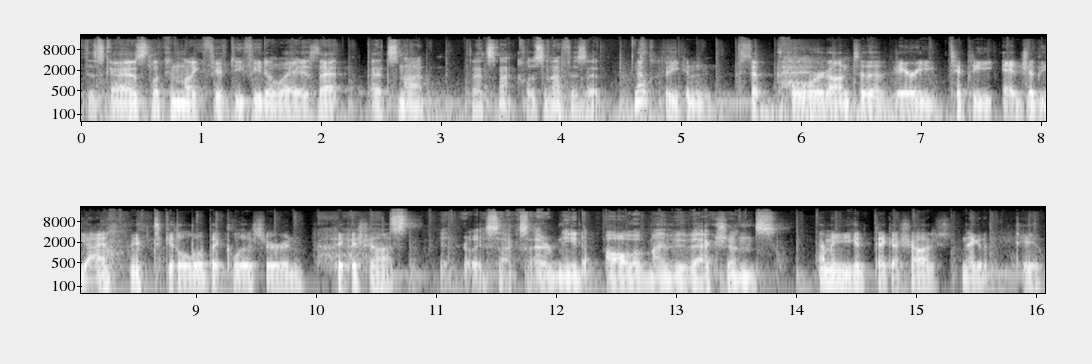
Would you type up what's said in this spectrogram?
this guy is looking like 50 feet away. Is that that's not that's not close enough, is it? Nope. So you can step forward onto the very tippy edge of the island to get a little bit closer and take a shot. It's- it really sucks. I need all of my move actions. I mean, you can take a shot. It's negative two.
